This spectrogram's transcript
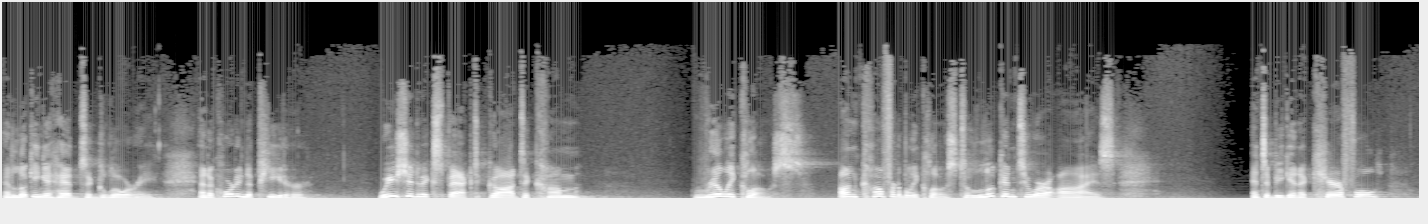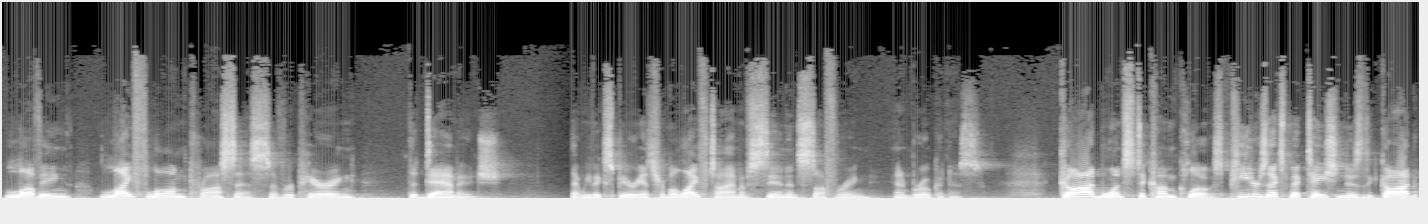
and looking ahead to glory. And according to Peter, we should expect God to come really close, uncomfortably close, to look into our eyes and to begin a careful, loving, lifelong process of repairing the damage that we've experienced from a lifetime of sin and suffering and brokenness. God wants to come close. Peter's expectation is that God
